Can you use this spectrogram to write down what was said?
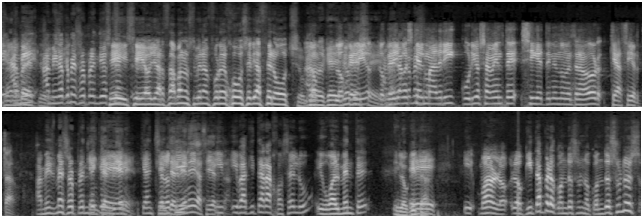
si a no mí- mete. a mí lo que me sorprendió es Sí, que... si Oyarzábal no estuvieran fuera de juego sería 0-8. Claro, que, lo, que digo, lo que digo es que el Madrid, curiosamente, sigue teniendo un entrenador que acierta. A mí me sorprende Que que, interviene, que que Ancelotti interviene y acierta. i- iba a quitar a José Lu, igualmente. Y lo quita. Eh, y, bueno, lo, lo quita, pero con 2-1. Con 2-1 es,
